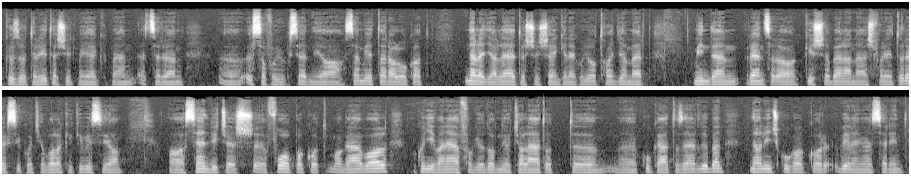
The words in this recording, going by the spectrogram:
közölte létesítményekben egyszerűen össze fogjuk szedni a személytárolókat, ne legyen lehetőség senkinek, hogy ott hagyja, mert minden rendszer a kisebb ellenállás felé törekszik, hogyha valaki kiviszi a, a szendvicses folpakot magával, akkor nyilván el fogja dobni, hogyha látott kukát az erdőben, de ha nincs kuka, akkor véleményem szerint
